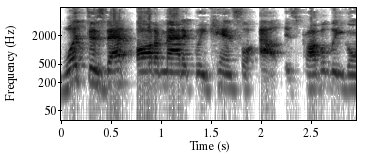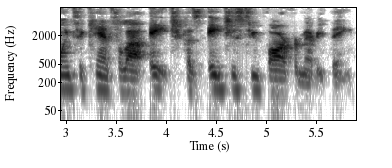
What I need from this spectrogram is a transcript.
what does that automatically cancel out? It's probably going to cancel out H because H is too far from everything.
